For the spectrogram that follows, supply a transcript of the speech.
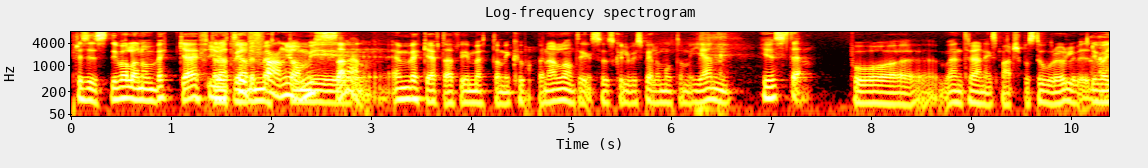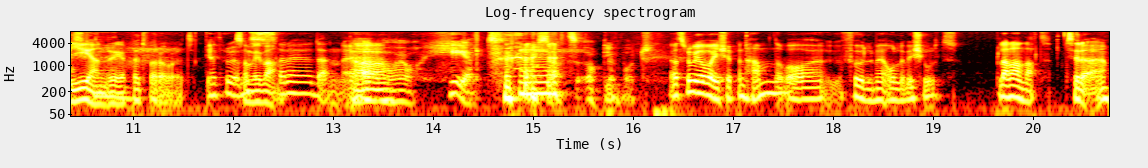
Precis, det var väl någon vecka efter Jag att vi hade mött dem i... missade den. En vecka efter att vi mött dem i kuppen eller någonting så skulle vi spela mot dem igen. Just det. På en träningsmatch på Stora Ullevi. Det var genrepet förra året. Jag tror jag Som vi vann. missade den. Eh, här har jag helt Mm. missat och glömt bort. Jag tror jag var i Köpenhamn och var full med Oliver Schultz. Bland annat. Se där ja.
